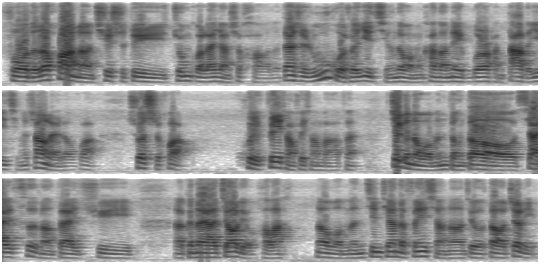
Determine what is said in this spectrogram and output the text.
否则的话呢，其实对中国来讲是好的。但是如果说疫情的我们看到那波很大的疫情上来的话，说实话会非常非常麻烦。这个呢，我们等到下一次呢再去呃跟大家交流，好吧？那我们今天的分享呢就到这里，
